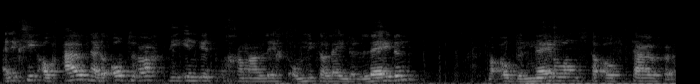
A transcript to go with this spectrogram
En ik zie ook uit naar de opdracht die in dit programma ligt om niet alleen de leden, maar ook de Nederlanders te overtuigen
